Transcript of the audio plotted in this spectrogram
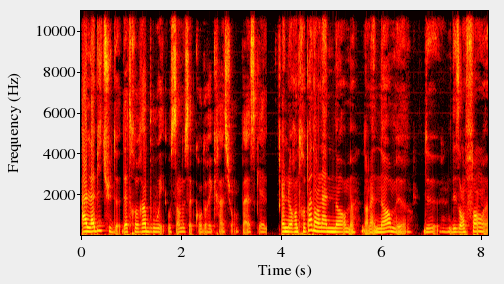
a l'habitude d'être rabrouée au sein de cette cour de récréation parce qu'elle elle ne rentre pas dans la norme, dans la norme euh, de des enfants euh,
